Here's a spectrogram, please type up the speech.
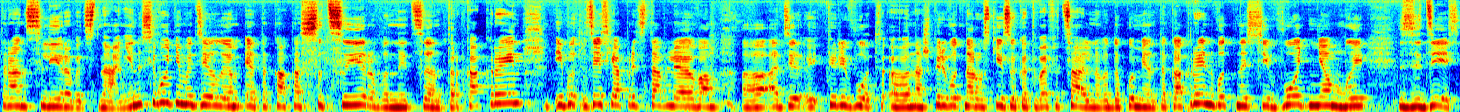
транслировать знания. На сегодня мы делаем это как ассоциированный центр Кокрейн. И здесь я представляю вам э, перевод, э, наш перевод на русский язык этого официального документа Кокрейн. Вот на сегодня мы здесь.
